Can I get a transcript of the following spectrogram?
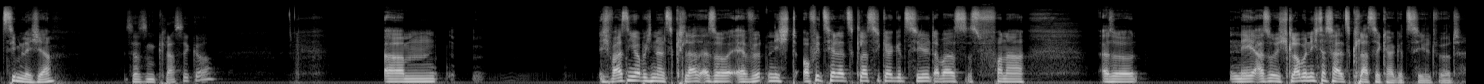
Ziemlich, ja. Ist das ein Klassiker? Ähm, ich weiß nicht, ob ich ihn als Klassiker, also er wird nicht offiziell als Klassiker gezählt, aber es ist von einer, also, nee, also ich glaube nicht, dass er als Klassiker gezählt wird.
